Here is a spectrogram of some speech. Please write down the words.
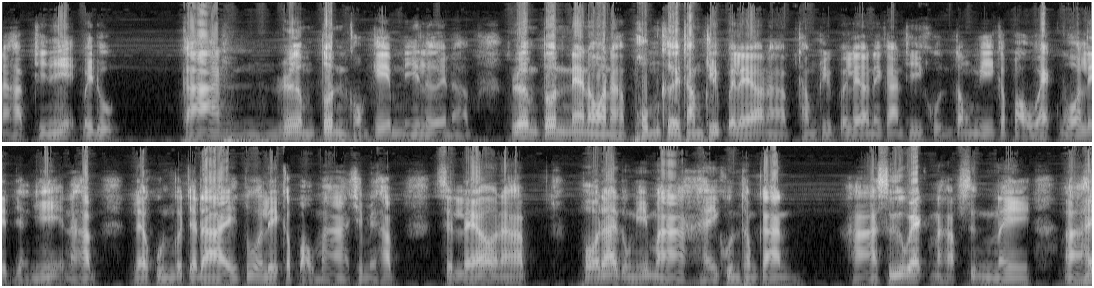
นะครับ ทีนี้ไปดูการ เริ่มต้นของเกมนี้เลยนะครับ เริ่มต้นแน่นอนนะครับ ผมเคยทำคลิปไปแล้วนะครับทำคลิปไปแล้วในการที่คุณต้องมีกระเป๋าแว็กวอลเล็ตอย่างนี้นะครับ แล้วคุณก็จะได้ตัวเลขกระเป๋ามาใช่ไหมครับ เสร็จแล้วนะครับ พอได้ตรงนี้มาให้คุณทำการหาซื้อแว็กนะครับ ซึ่งในให้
